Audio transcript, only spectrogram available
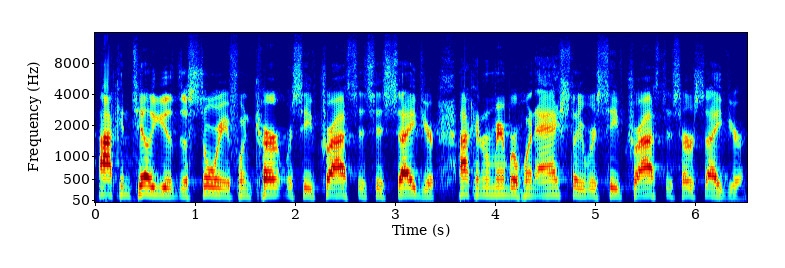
I can tell you the story of when Kurt received Christ as his Savior. I can remember when Ashley received Christ as her Savior.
